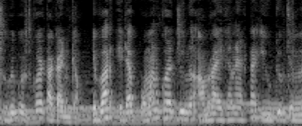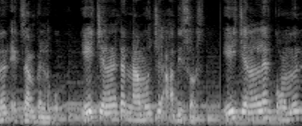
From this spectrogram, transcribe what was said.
ছবি পোস্ট করে টাকা ইনকাম এবার এটা প্রমাণ করার জন্য আমরা এখানে একটা ইউটিউব চ্যানেলের এক্সাম্পল নেব। এই চ্যানেলটার নাম হচ্ছে আদি শর্টস এই চ্যানেলের কমেন্ট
